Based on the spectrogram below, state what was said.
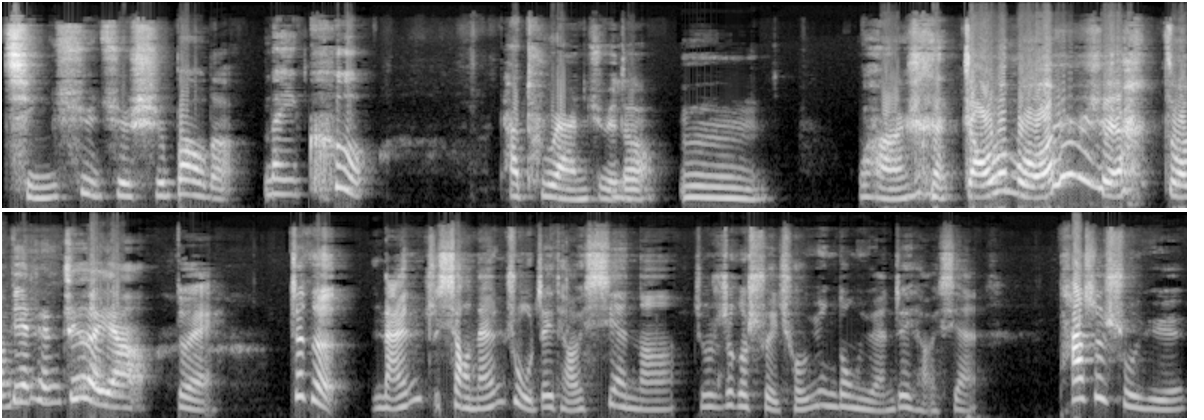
情绪去施暴的那一刻，他突然觉得，嗯我好像是 着了魔，是不是？怎么变成这样？对，这个男主小男主这条线呢，就是这个水球运动员这条线，他是属于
